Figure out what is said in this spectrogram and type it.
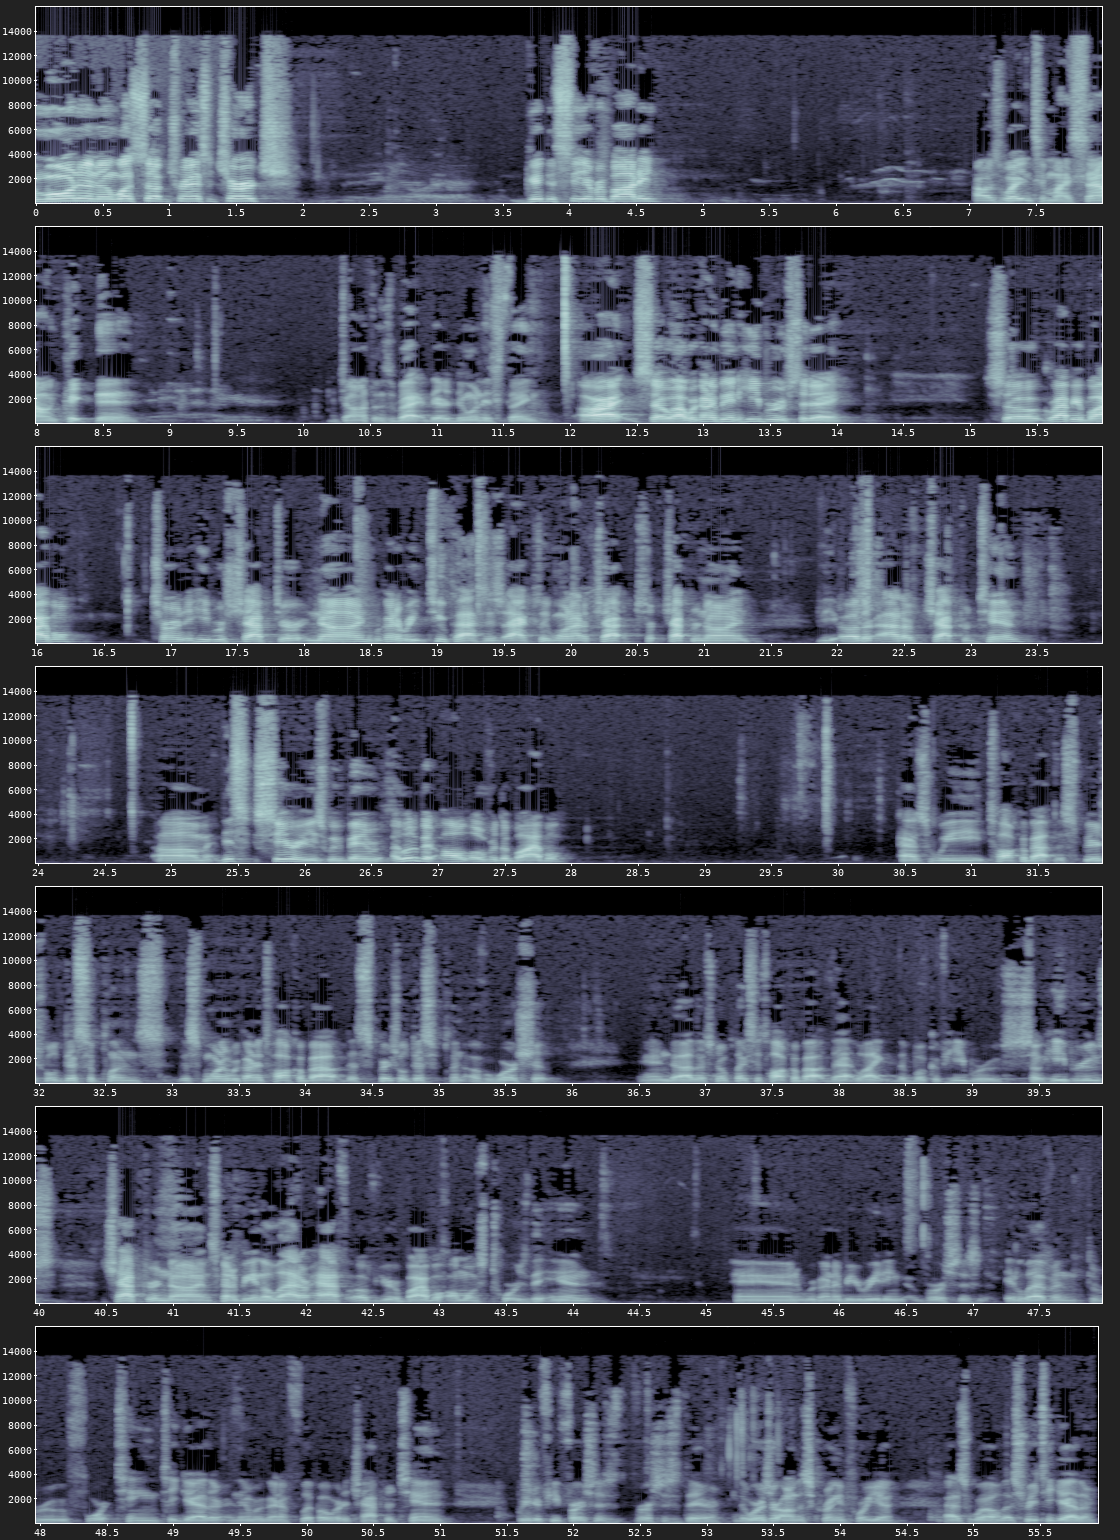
Good morning and what's up, Transit Church? Good to see everybody. I was waiting till my sound kicked in. Jonathan's back there doing his thing. All right, so uh, we're going to be in Hebrews today. So grab your Bible, turn to Hebrews chapter 9. We're going to read two passages, actually, one out of chapter, chapter 9, the other out of chapter 10. Um, this series, we've been a little bit all over the Bible as we talk about the spiritual disciplines. This morning, we're going to talk about the spiritual discipline of worship. And uh, there's no place to talk about that like the book of Hebrews. So, Hebrews chapter 9 is going to be in the latter half of your Bible, almost towards the end. And we're going to be reading verses 11 through 14 together. And then we're going to flip over to chapter 10, read a few verses, verses there. The words are on the screen for you as well. Let's read together.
